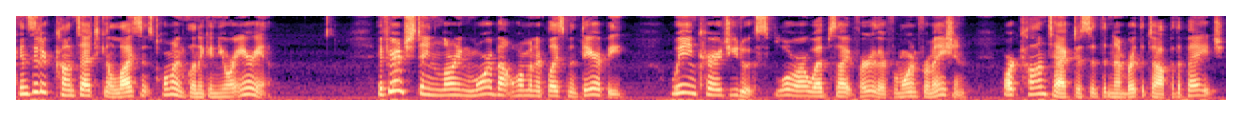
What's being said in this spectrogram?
consider contacting a licensed hormone clinic in your area. If you're interested in learning more about hormone replacement therapy, we encourage you to explore our website further for more information or contact us at the number at the top of the page.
